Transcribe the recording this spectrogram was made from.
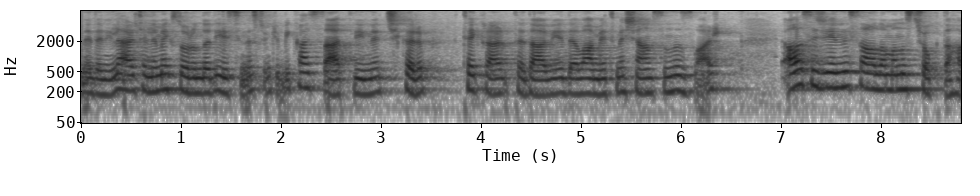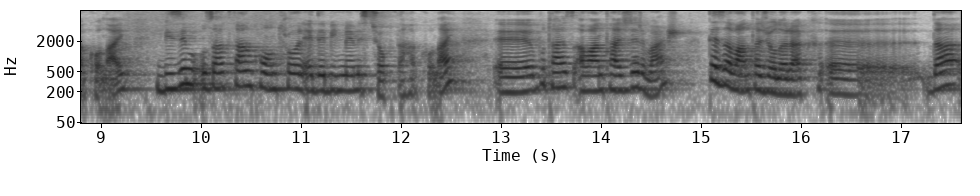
nedeniyle ertelemek zorunda değilsiniz. Çünkü birkaç saatliğine çıkarıp tekrar tedaviye devam etme şansınız var. Ağız sağlamanız çok daha kolay. Bizim uzaktan kontrol edebilmemiz çok daha kolay. Ee, bu tarz avantajları var. Dezavantaj olarak e, da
